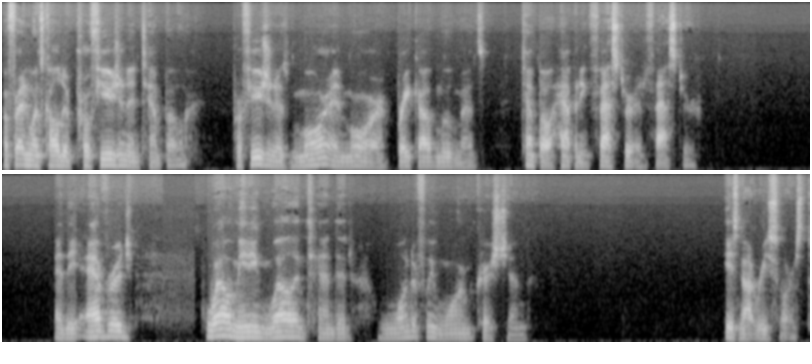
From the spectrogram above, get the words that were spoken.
a friend once called it profusion and tempo. Profusion is more and more breakout movements, tempo happening faster and faster. And the average, well meaning, well intended, wonderfully warm Christian is not resourced.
